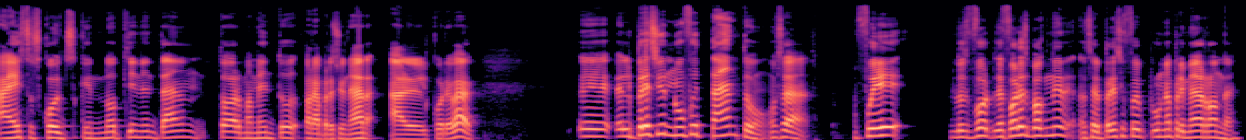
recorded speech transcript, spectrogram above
a estos Colts que no tienen tanto armamento para presionar al coreback. Eh, el precio no fue tanto, o sea, fue los de Forrest Buckner, o sea, el precio fue por una primera ronda.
